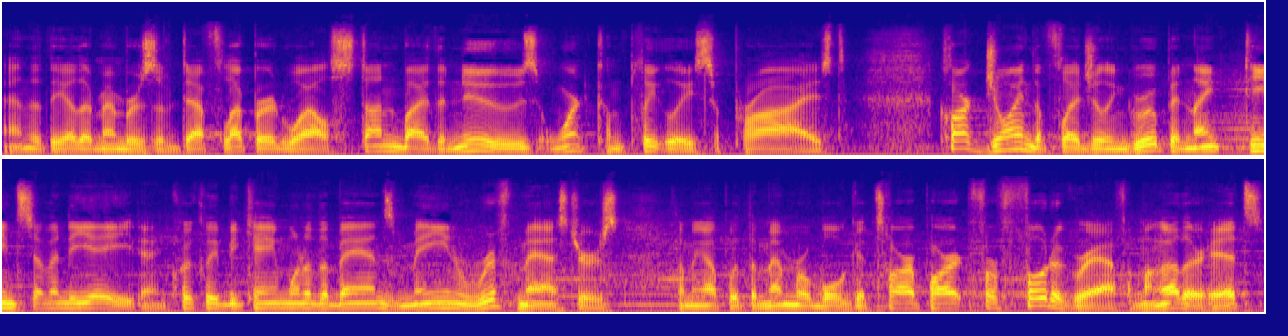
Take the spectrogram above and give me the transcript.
and that the other members of Def Leppard, while stunned by the news, weren't completely surprised. Clark joined the fledgling group in 1978 and quickly became one of the band's main riff masters, coming up with the memorable guitar part for Photograph, among other hits.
